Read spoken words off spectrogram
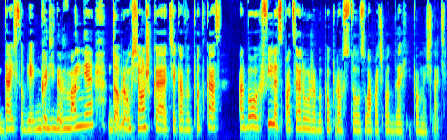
Daj sobie godzinę w wannie, dobrą książkę, ciekawy podcast albo chwilę spaceru, żeby po prostu złapać oddech i pomyśleć.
